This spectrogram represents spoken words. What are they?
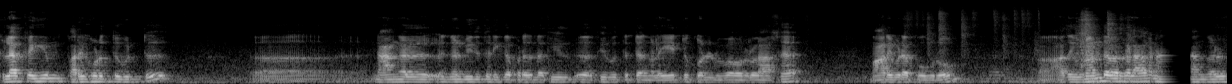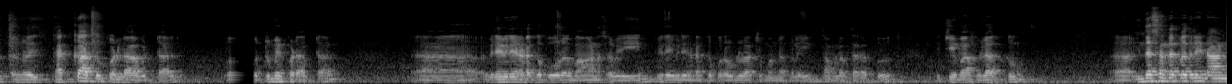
கிழக்கையும் பறிகொடுத்து விட்டு நாங்கள் எங்கள் மீது திணிக்கப்படுகின்ற தீர் தீர்வு திட்டங்களை ஏற்றுக்கொள்பவர்களாக மாறிவிடப் போகிறோம். அதை உணர்ந்தவர்களாக நாங்கள் எங்களை தற்காத்து கொள்ளாவிட்டால் ஒற்றுமைப்படாவிட்டால் விரைவில் விரைவிலே நடக்க போகிற மாகாண சபையையும் விரைவில் நடக்க போகிற உள்ளாட்சி மன்றங்களையும் தமிழர் தரப்பு நிச்சயமாக இழக்கும் இந்த சந்தர்ப்பத்திலே நான்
